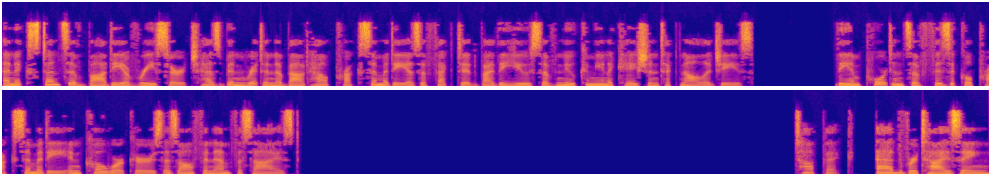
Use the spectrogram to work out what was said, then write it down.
An extensive body of research has been written about how proximity is affected by the use of new communication technologies. The importance of physical proximity in coworkers is often emphasized. Advertising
